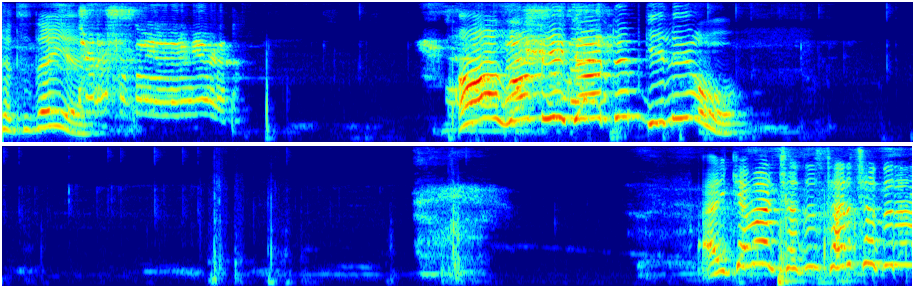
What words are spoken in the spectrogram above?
Yemedim. Aa zombiyi gördüm geliyor. Ali Kemal çadır sarı çadırın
